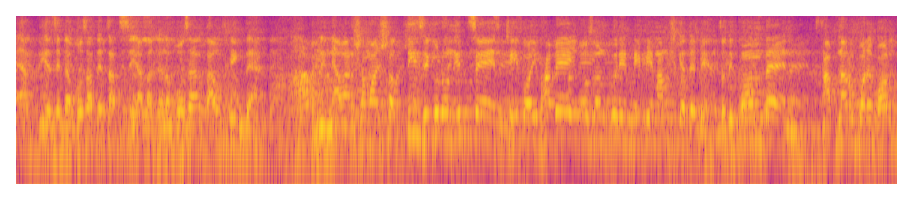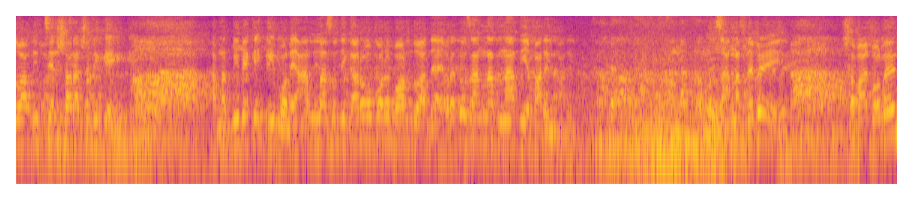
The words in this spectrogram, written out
আয়াত দিয়ে যেটা বোঝাতে চাচ্ছি, আল্লাহ যেন বোঝার তাও ঠিক দেন। আপনি নেওয়ার সময় সত্যি যেগুলো নিচ্ছেন, ঠিক ওইভাবেই ওজন করে মেপে মানুষকে দেবেন। যদি কম দেন, আপনার উপরে বর দোয়া দিচ্ছেন সরাসরি কে? আপনার বিবেকে কি বলে? আল্লাহ যদি কারও উপরে বর দোয়া দেয়, ওরা তো জান্নাত না দিয়ে পারে না। জান্নাত দেবে? সবাই বলেন।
